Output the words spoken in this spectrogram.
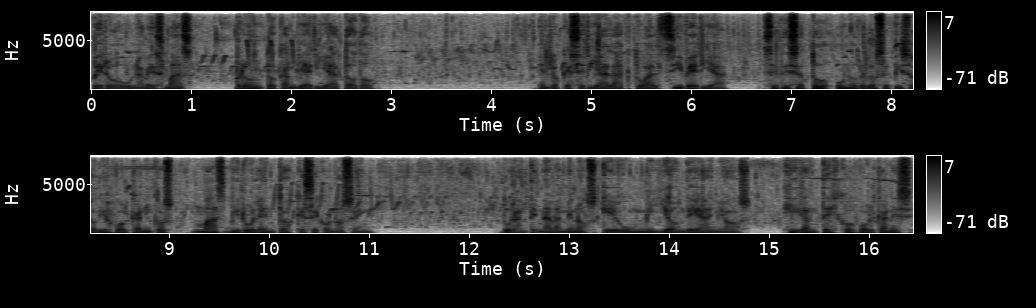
Pero una vez más, pronto cambiaría todo. En lo que sería la actual Siberia, se desató uno de los episodios volcánicos más virulentos que se conocen. Durante nada menos que un millón de años, gigantescos volcanes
